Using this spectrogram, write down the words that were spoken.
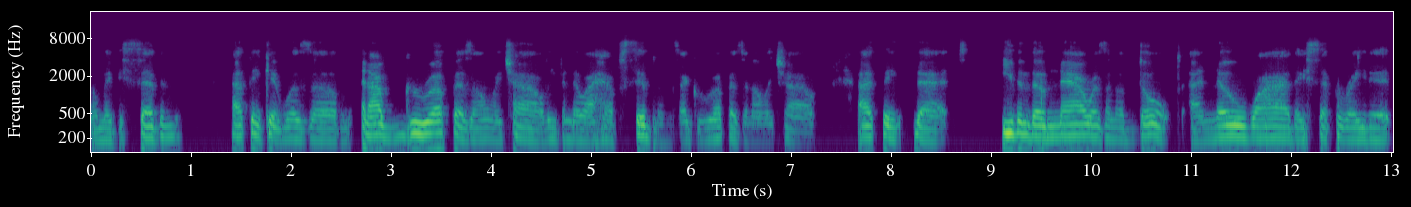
or maybe seven. I think it was, um, and I grew up as an only child, even though I have siblings. I grew up as an only child. I think that even though now as an adult I know why they separated,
